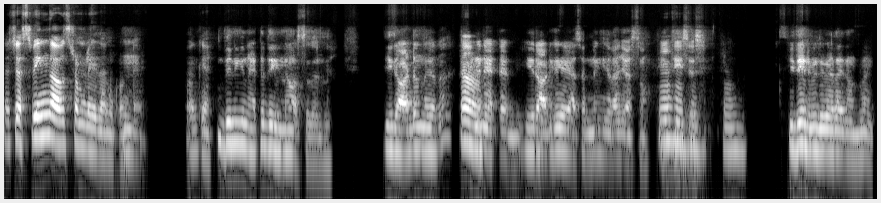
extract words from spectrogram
అచ్చా! స్వింగ్ అవసరం లేదనుకుంటే. ఓకే. దీనికి నెట్ దీనిలో వస్తుందండి. ఈ రాడ్ ఉంది కదా ఆ. ఇది నెట్ అండి. ఈ రాడ్కి అసెండింగ్ ఇలా చేస్తాం? ఇది. తీసేసి. ఇది ఎనిమిది వేల ఐదు వందలు అండి.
